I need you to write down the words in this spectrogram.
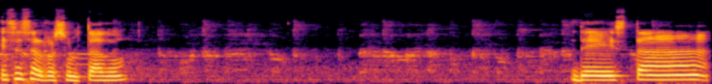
ese es el resultado de esta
